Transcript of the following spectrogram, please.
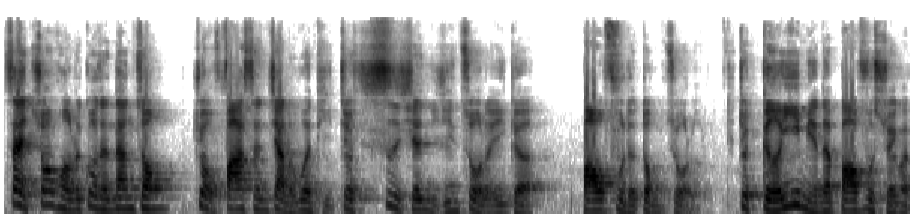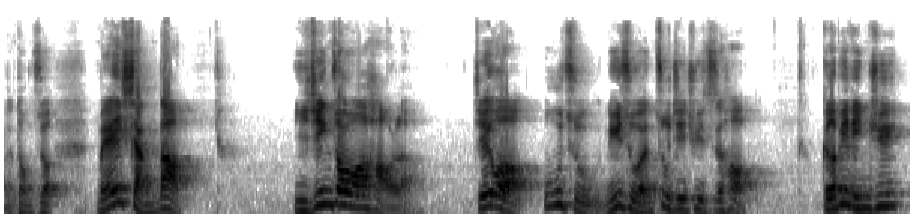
在装潢的过程当中就发生这样的问题，就事先已经做了一个。包覆的动作了，就隔音棉的包覆水管的动作，没想到已经装潢好了，结果屋主女主人住进去之后，隔壁邻居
